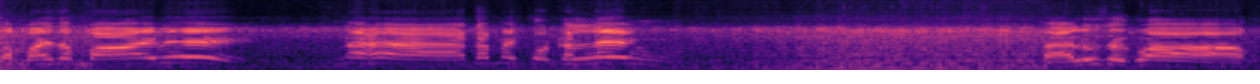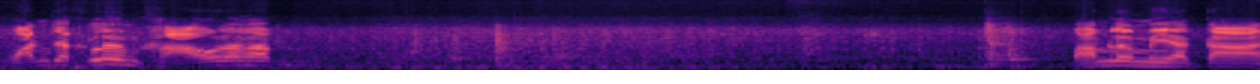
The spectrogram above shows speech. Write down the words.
สบายสบายพี่น่าถ้าไม่กดคันเร่ง แต่รู้สึกว่าควันจะเริ่มขาวแล้วครับ ปั๊มเริ่มมีอาการ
